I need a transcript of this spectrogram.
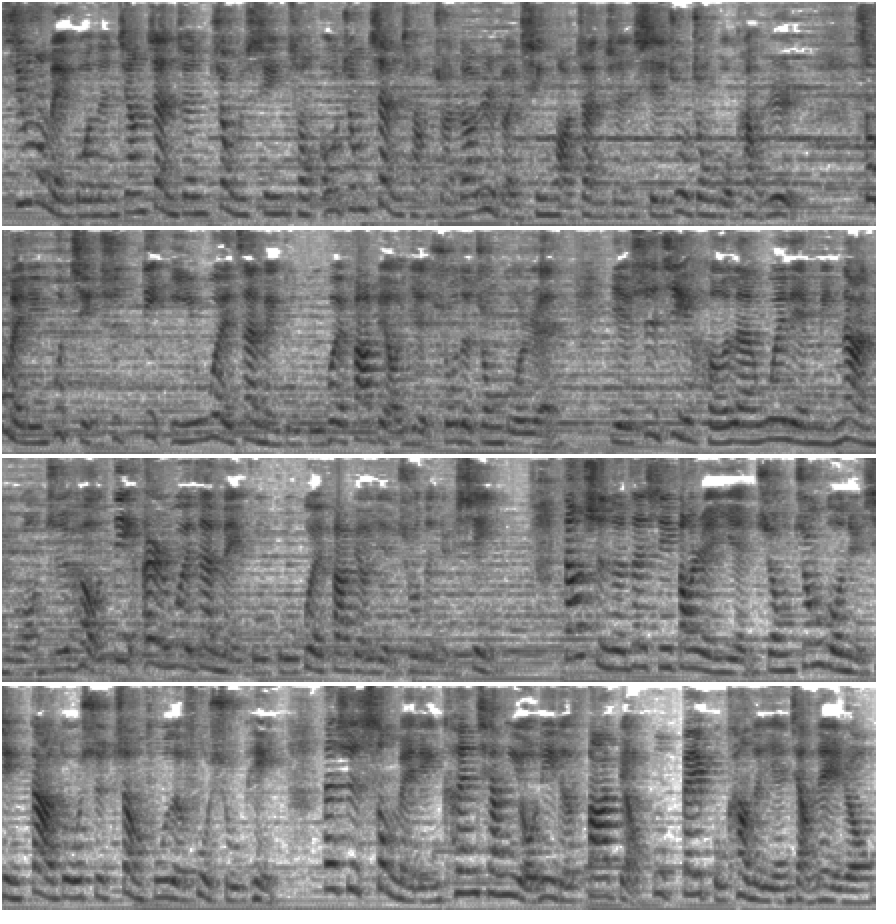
希望美国能将战争重心从欧洲战场转到日本侵华战争，协助中国抗日。宋美龄不仅是第一位在美国国会发表演说的中国人，也是继荷兰威廉明娜女王之后第二位在美国国会发表演说的女性。当时呢，在西方人眼中，中国女性大多是丈夫的附属品，但是宋美龄铿锵有力地发表不卑不亢的演讲内容，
